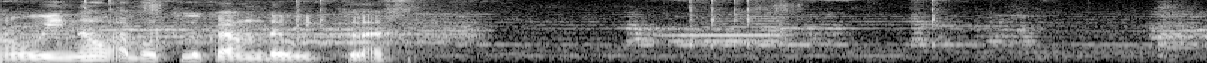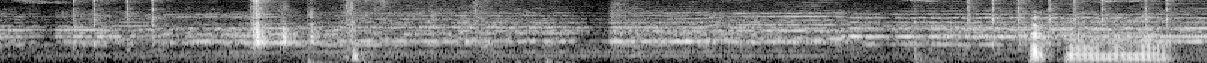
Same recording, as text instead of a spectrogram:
no. We know about look on the list. Fuck no, no, no.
